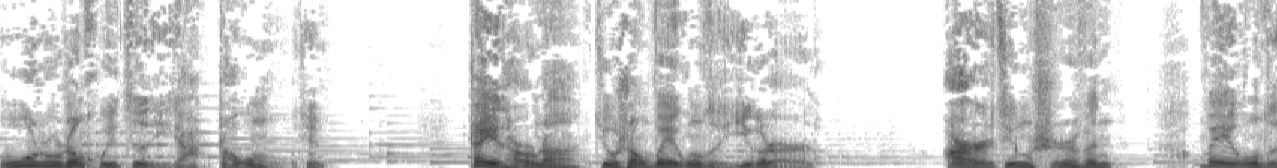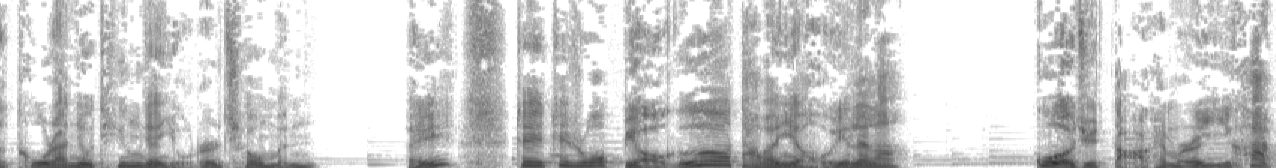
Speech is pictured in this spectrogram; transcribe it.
吴书生回自己家照顾母亲。这头呢，就剩魏公子一个人了。二更时分，魏公子突然就听见有人敲门。哎，这这是我表哥大半夜回来了。过去打开门一看，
